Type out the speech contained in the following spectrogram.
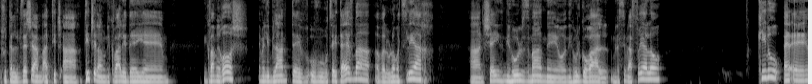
פשוט על זה שהעתיד העתיד שלנו נקבע על ידי אה, נקבע מראש אמילי בלנט אה, והוא רוצה להתאהב בה אבל הוא לא מצליח. האנשי ניהול זמן אה, או ניהול גורל מנסים להפריע לו. כאילו אה, אה,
